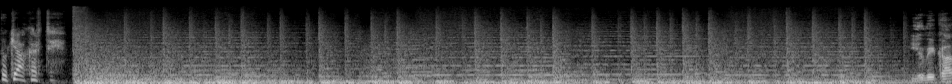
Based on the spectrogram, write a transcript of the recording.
तो क्या करते? युविका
